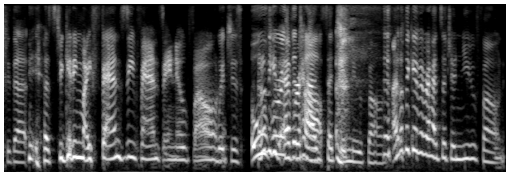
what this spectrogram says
to that, yes, to getting my fancy, fancy new phone. which is I over don't think I've the ever had such a new phone. I don't think I've ever had such a new phone,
